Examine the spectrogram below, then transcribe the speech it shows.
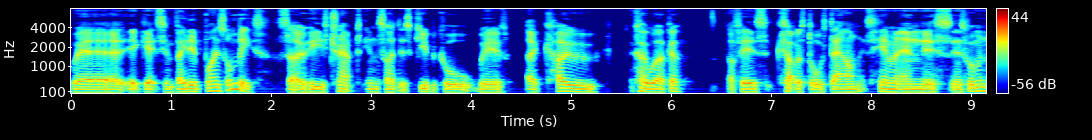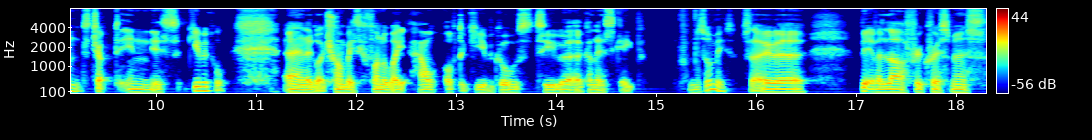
where it gets invaded by zombies. So he's trapped inside this cubicle with a co co-worker of his, a couple of doors down. It's him and this this woman trapped in this cubicle, and they've got to try and basically find a way out of the cubicles to uh, kind of escape from the zombies. So a uh, bit of a laugh through Christmas.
